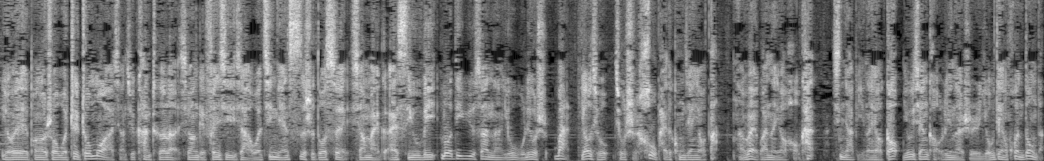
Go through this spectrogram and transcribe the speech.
有位朋友说，我这周末啊想去看车了，希望给分析一下。我今年四十多岁，想买个 SUV，落地预算呢有五六十万，要求就是后排的空间要大，那外观呢要好看，性价比呢要高。优先考虑呢是油电混动的，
